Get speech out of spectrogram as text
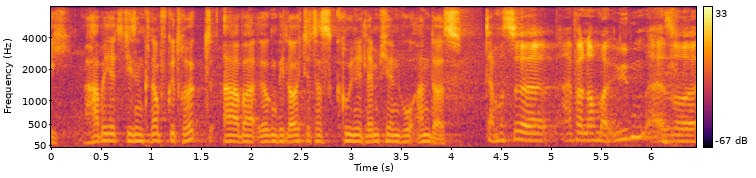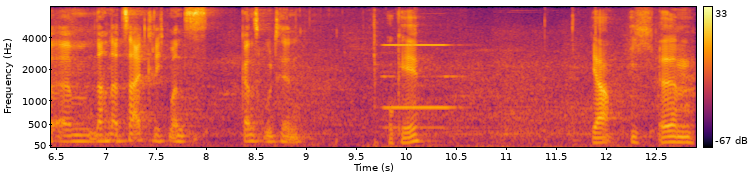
Ich habe jetzt diesen Knopf gedrückt, aber irgendwie leuchtet das grüne Lämpchen woanders. Da musst du einfach nochmal üben. Also ähm, nach einer Zeit kriegt man es ganz gut hin. Okay. Ja, ich, ähm,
